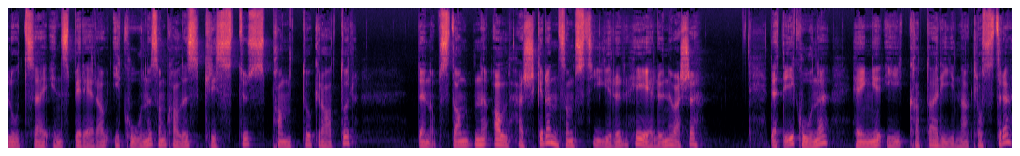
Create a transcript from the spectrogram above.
lot seg inspirere av ikonet som kalles Kristus pantokrator, den oppstandende allherskeren som styrer hele universet. Dette ikonet henger i Katarina-klosteret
